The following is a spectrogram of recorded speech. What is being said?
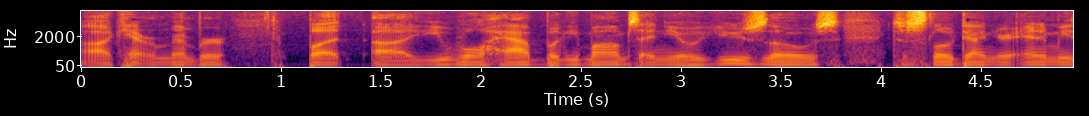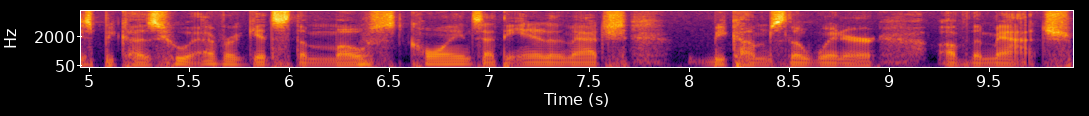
Uh, I can't remember, but uh, you will have boogie bombs and you'll use those to slow down your enemies because whoever gets the most coins at the end of the match becomes the winner of the match.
